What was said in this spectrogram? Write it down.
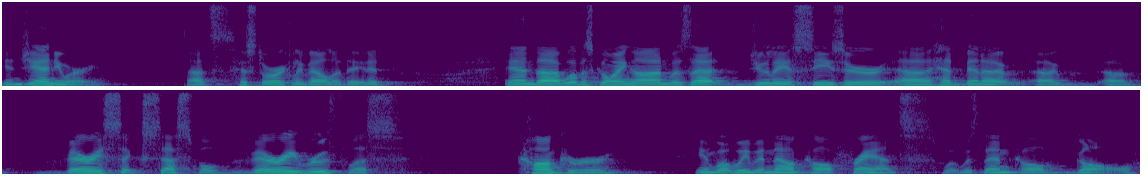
in January. That's historically validated. And uh, what was going on was that Julius Caesar uh, had been a, a, a very successful, very ruthless conqueror in what we would now call France, what was then called Gaul.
